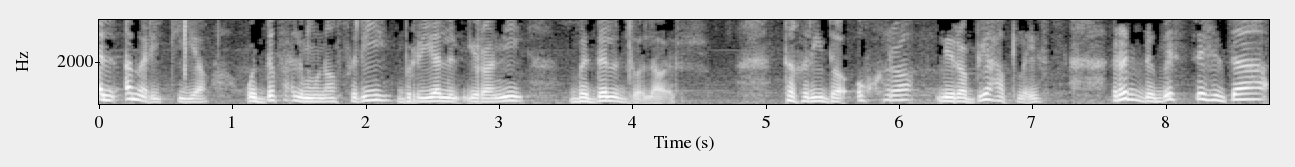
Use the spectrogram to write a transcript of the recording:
الأمريكية والدفع لمناصريه بالريال الإيراني بدل الدولار. تغريدة أخرى لربيع طليس رد باستهزاء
